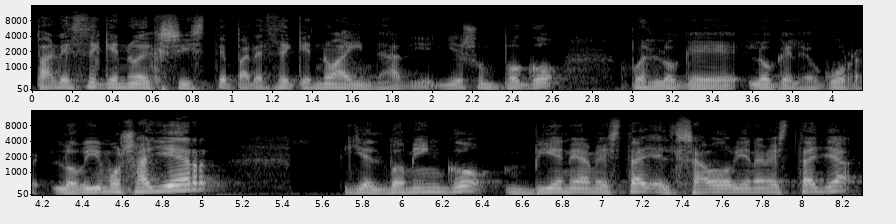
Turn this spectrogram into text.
parece que no existe, parece que no hay nadie. Y es un poco pues lo que, lo que le ocurre. Lo vimos ayer y el domingo viene a Mestalla, el sábado viene a Mestalla,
